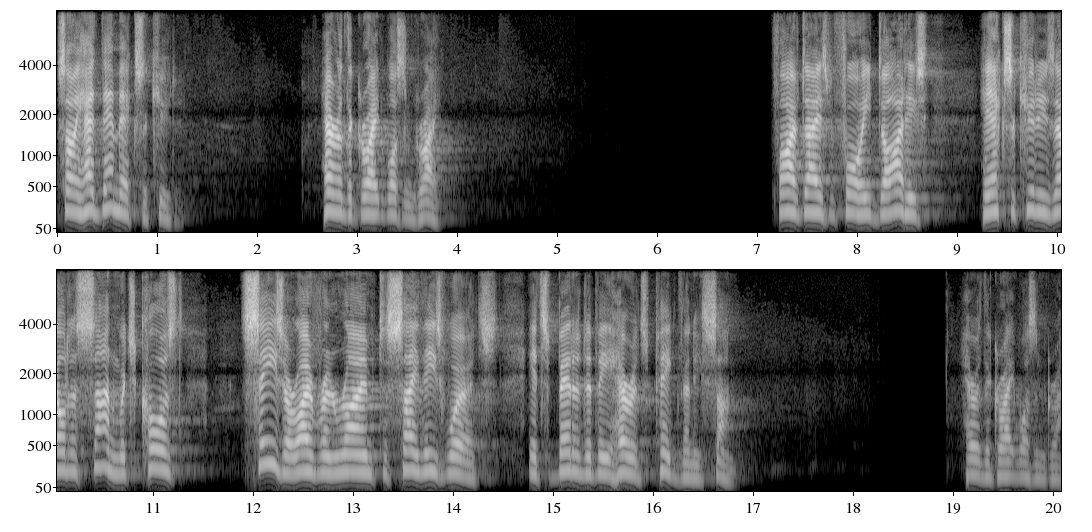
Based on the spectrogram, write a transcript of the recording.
So he had them executed. Herod the Great wasn't great. Five days before he died, he's, he executed his eldest son, which caused Caesar over in Rome to say these words It's better to be Herod's pig than his son. Herod the Great wasn't great.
